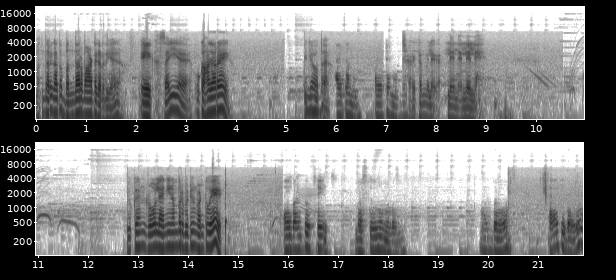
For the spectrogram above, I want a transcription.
बंदर का तो बंदर मार्ट कर दिया है। एक सही है। वो कहाँ जा रहे है? ये क्या होता है? आइटम है आइटम है। अच्छा आइटम मिलेगा। ले ले ले ले। You can roll any number between one two eight नहीं वन टू थ्री बस तीन ही मिलेंगे। और दो। है किधर है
